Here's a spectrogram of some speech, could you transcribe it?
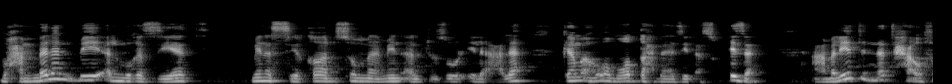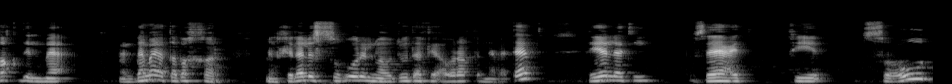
محملا بالمغذيات من السيقان ثم من الجذور إلى أعلاه كما هو موضح بهذه الأسهم إذا عملية النتح أو فقد الماء عندما يتبخر من خلال الصغور الموجودة في أوراق النباتات هي التي تساعد في صعود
